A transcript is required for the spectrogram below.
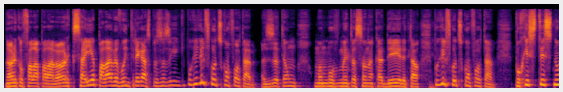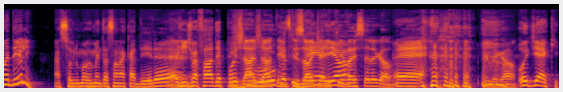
Na hora que eu falar a palavra, a hora que sair a palavra, eu vou entregar. As pessoas dizem, por que que ele ficou desconfortável? Às vezes até um- uma movimentação na cadeira e tal. Por que ele ficou desconfortável? Porque esse texto não é dele. Ah, sobre movimentação na cadeira, a gente vai falar depois já com o já Lucas, tem episódio que tem aí ali, que ó, vai ser legal. É... Que legal. Ô, Jack,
